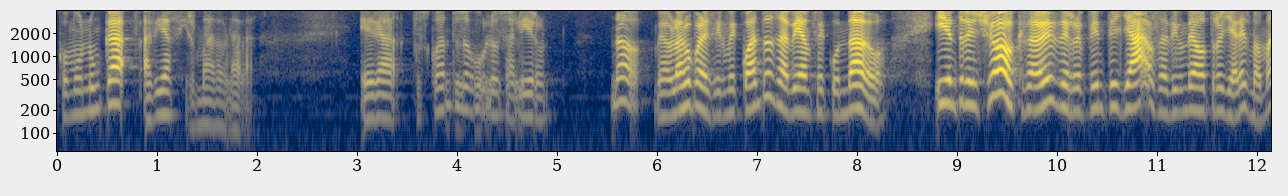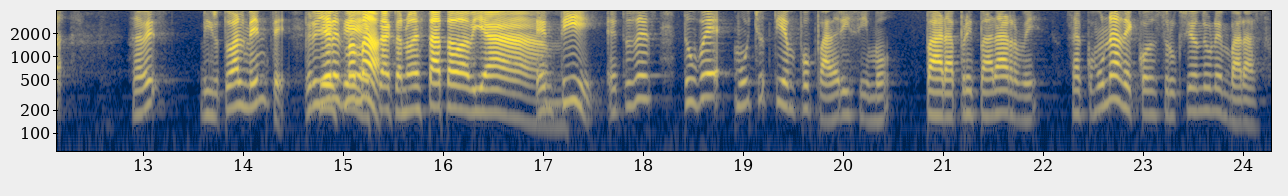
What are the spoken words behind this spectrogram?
como nunca había firmado nada. Era, pues, ¿cuántos óvulos salieron? No, me hablaron para decirme cuántos habían fecundado. Y entré en shock, ¿sabes? De repente ya, o sea, de un día a otro ya eres mamá, ¿sabes? Virtualmente. Pero Sí, ya eres sí, mamá Exacto, no está todavía en ti. Entonces, tuve mucho tiempo padrísimo para prepararme, o sea, como una deconstrucción de un embarazo.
